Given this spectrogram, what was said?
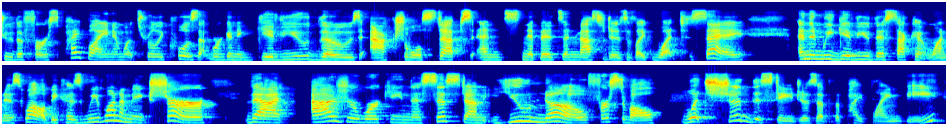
to the first pipeline. And what's really cool is that we're going to give you those actual steps and snippets and messages of like what to say. And then we give you the second one as well, because we want to make sure that as you're working this system, you know, first of all, what should the stages of the pipeline be?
